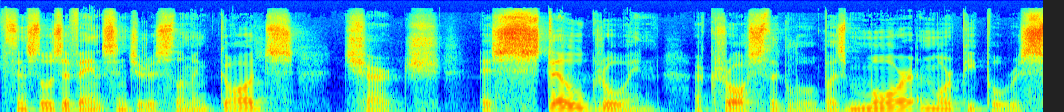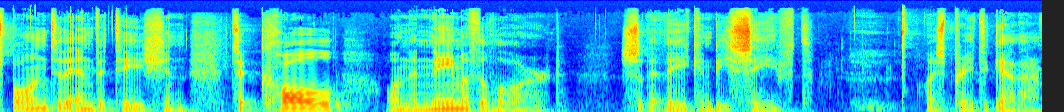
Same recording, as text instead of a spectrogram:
since those events in Jerusalem, and God's church is still growing across the globe as more and more people respond to the invitation to call on the name of the Lord so that they can be saved. Let's pray together.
